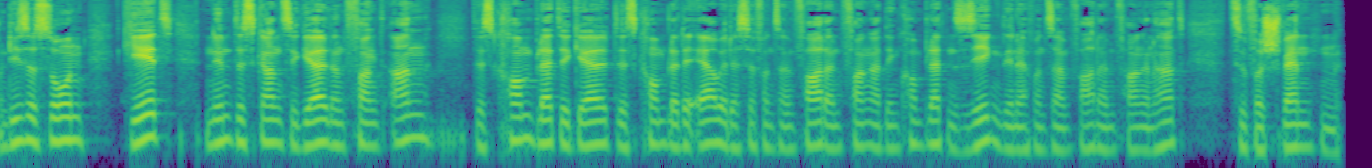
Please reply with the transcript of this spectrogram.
Und dieser Sohn geht, nimmt das ganze Geld und fängt an, das komplette Geld, das komplette Erbe, das er von seinem Vater empfangen hat, den kompletten Segen, den er von seinem Vater empfangen hat, zu verschwenden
